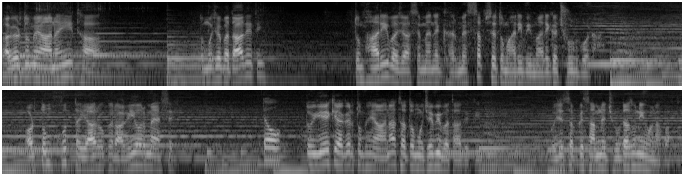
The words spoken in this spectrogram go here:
अगर तुम्हें आना ही था तो मुझे बता देती। तुम्हारी वजह से मैंने घर में सबसे तुम्हारी बीमारी का झूठ बोला। और तुम खुद तैयार होकर आ गई और मैं ऐसे। तो? तो ये कि अगर तुम्हें आना था तो मुझे भी बता देती। मुझे सबके सामने झूठा तो नहीं होना पड़ता।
